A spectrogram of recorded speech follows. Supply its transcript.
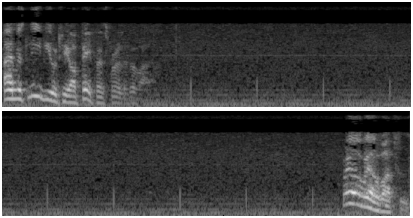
I must leave you to your papers for a little while. Well, well, Watson.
